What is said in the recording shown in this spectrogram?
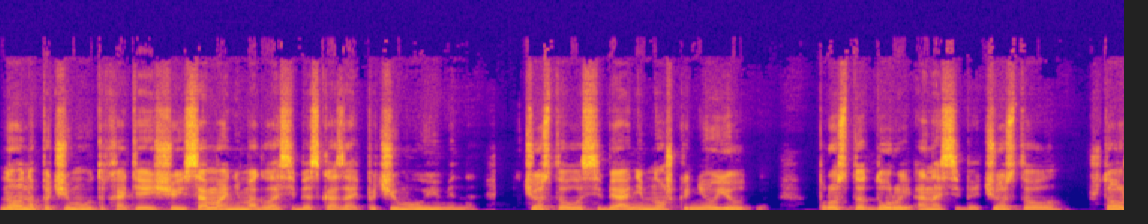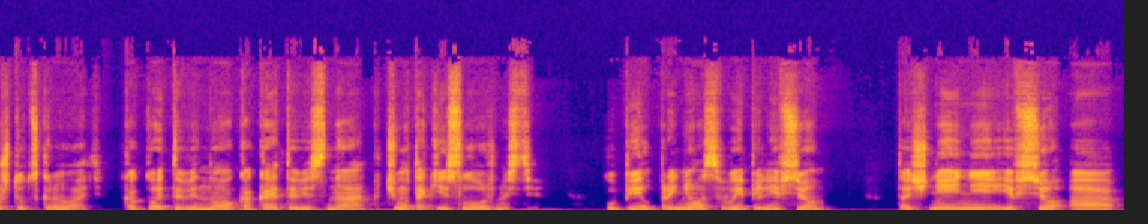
Но она почему-то, хотя еще и сама не могла себе сказать, почему именно, чувствовала себя немножко неуютно. Просто дурой она себя чувствовала. Что уж тут скрывать. Какое-то вино, какая-то весна. К чему такие сложности? Купил, принес, выпили и все. Точнее, не и все, а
